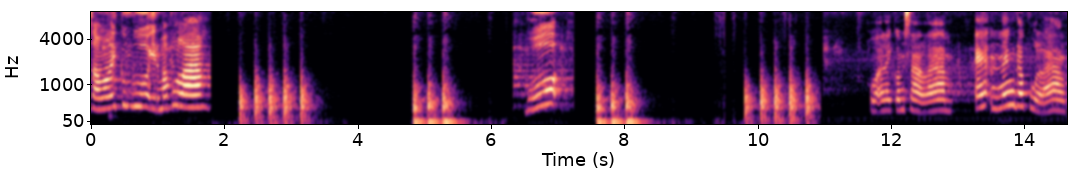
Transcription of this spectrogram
Assalamualaikum Bu, Irma pulang. Bu, Waalaikumsalam. Eh, Neng udah pulang.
